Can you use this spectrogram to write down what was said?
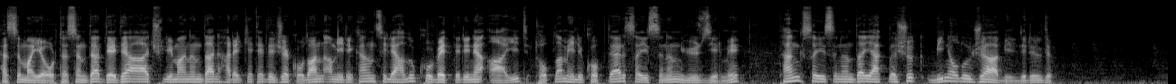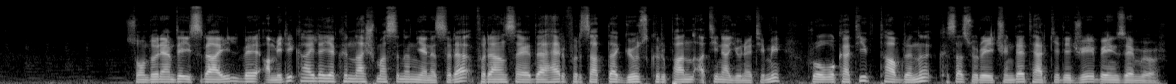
Kasım ayı ortasında Dede Ağaç Limanı'ndan hareket edecek olan Amerikan Silahlı Kuvvetlerine ait toplam helikopter sayısının 120, tank sayısının da yaklaşık 1000 olacağı bildirildi. Son dönemde İsrail ve Amerika ile yakınlaşmasının yanı sıra Fransa'ya da her fırsatta göz kırpan Atina yönetimi provokatif tavrını kısa süre içinde terk edeceği benzemiyor.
